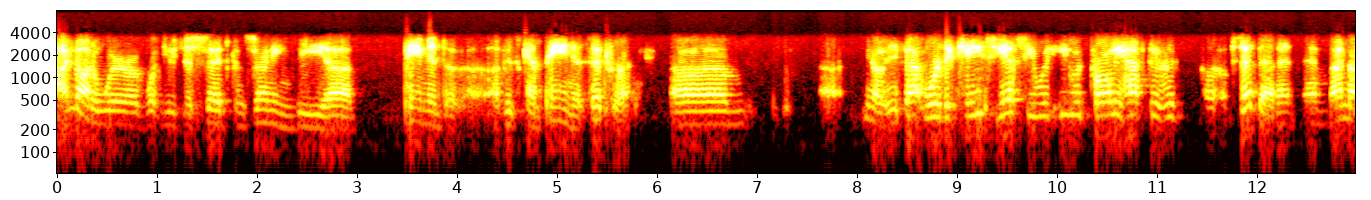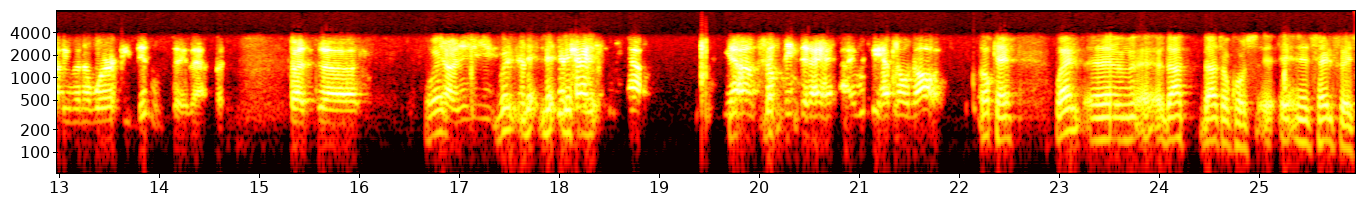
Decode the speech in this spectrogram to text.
I'm not aware of what you just said concerning the uh, payment of, of, his campaign, etc. Um, uh, you know, if that were the case, yes, he would he would probably have to have said that, and, and I'm not even aware if he didn't say that. But but uh, well, you you, let, let, you're out, yeah, something that I I really have no knowledge. Okay. Well, um, that that of course in itself is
